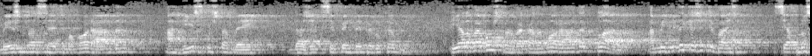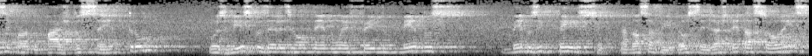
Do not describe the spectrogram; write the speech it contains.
Mesmo na sétima morada, há riscos também da gente se perder pelo caminho. E ela vai mostrando a cada morada, claro, à medida que a gente vai se aproximando mais do centro, os riscos eles vão tendo um efeito menos menos intenso na nossa vida, ou seja, as tentações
